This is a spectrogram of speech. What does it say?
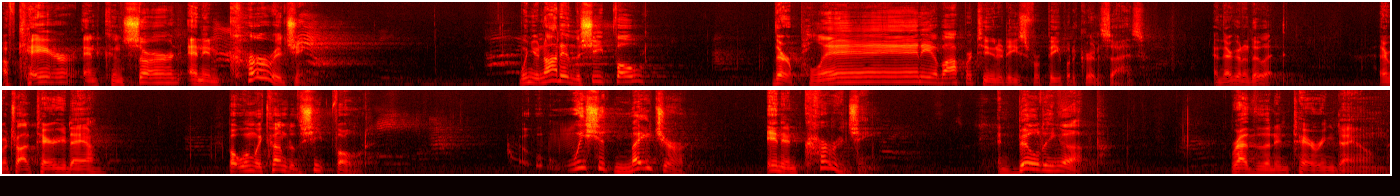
of care and concern and encouraging. When you're not in the sheepfold, there are plenty of opportunities for people to criticize, and they're going to do it. They're going to try to tear you down. But when we come to the sheepfold, we should major in encouraging and building up rather than in tearing down.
